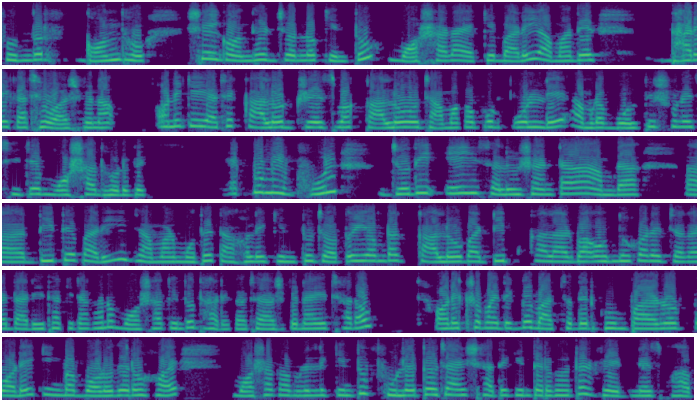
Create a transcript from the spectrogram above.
সুন্দর গন্ধ, সেই গন্ধের জন্য কিন্তু মশারা একেবারেই আমাদের ধারে কাছেও আসবে না। অনেকেই আছে কালো ড্রেস বা কালো জামা কাপড় পরলে আমরা বলতে শুনেছি যে মশা ধরবে। একদমই ভুল। যদি এই সলিউশনটা আমরা দিতে পারি জামার মধ্যে, তাহলে কিন্তু যতই আমরা কালো বা ডিপ কালার বা অন্ধকারের জায়গায় দাঁড়িয়ে থাকি না কেন, মশা কিন্তু ধারে কাছে আসবে না। এছাড়াও অনেক সময় দেখবে বাচ্চাদের ঘুম পাড়ানোর পরে কিংবা বড়দেরও হয়, মশা কামড়ালে কিন্তু ফুলে তো যায়, সাথে কিন্তু এরকম একটা রেডনেস ভাব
